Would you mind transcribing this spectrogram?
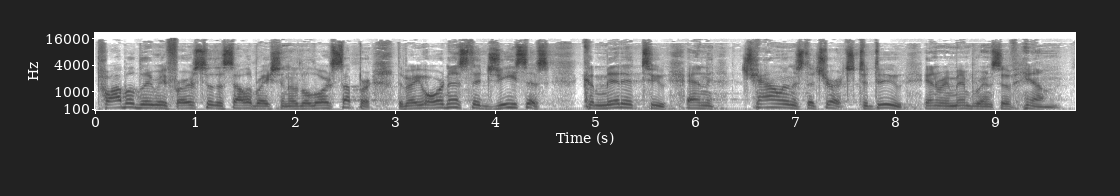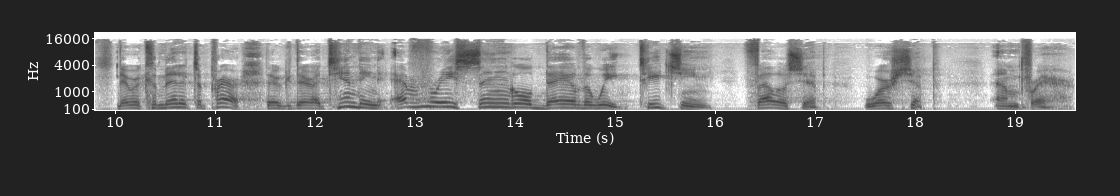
probably refers to the celebration of the Lord's Supper, the very ordinance that Jesus committed to and challenged the church to do in remembrance of Him. They were committed to prayer. They're, they're attending every single day of the week, teaching, fellowship, worship, and prayer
